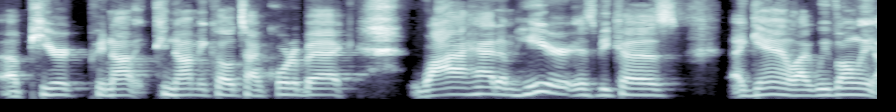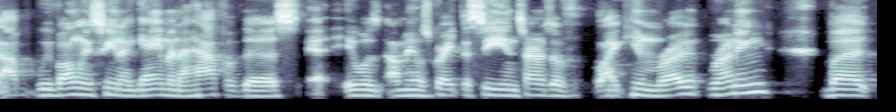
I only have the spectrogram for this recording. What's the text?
a pure Konami code type quarterback. Why I had him here is because again, like we've only I, we've only seen a game and a half of this. It was I mean it was great to see in terms of like him run, running, but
